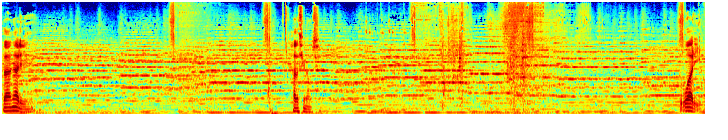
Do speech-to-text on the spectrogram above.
쌍아리. 하나씩 나오지. 또아리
